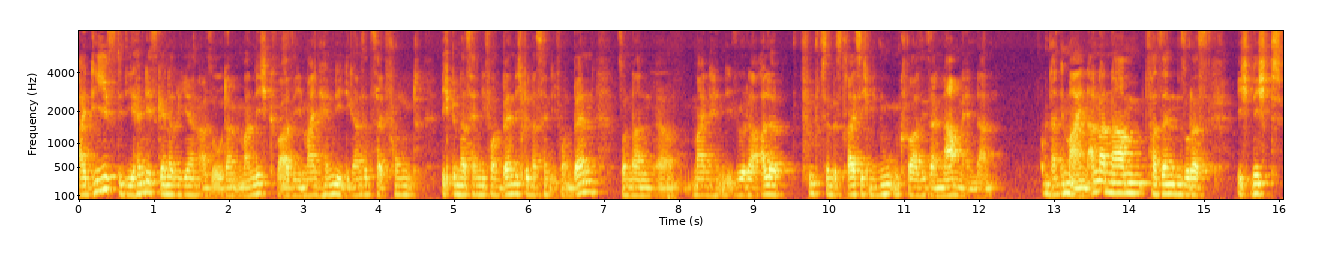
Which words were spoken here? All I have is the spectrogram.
IDs, die die Handys generieren, also damit man nicht quasi mein Handy die ganze Zeit funkt, ich bin das Handy von Ben, ich bin das Handy von Ben, sondern äh, mein Handy würde alle 15 bis 30 Minuten quasi seinen Namen ändern und dann immer einen anderen Namen versenden, sodass ich nicht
